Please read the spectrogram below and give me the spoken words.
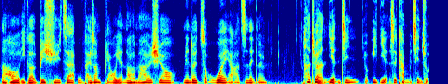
然后一个必须在舞台上表演，然后可能还会需要面对走位啊之类的。他居然眼睛有一眼是看不清楚，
